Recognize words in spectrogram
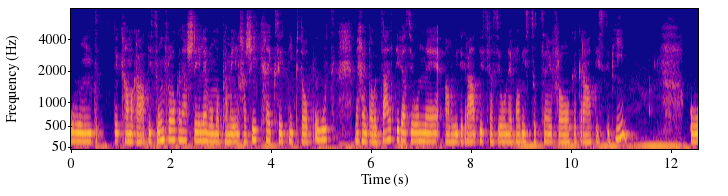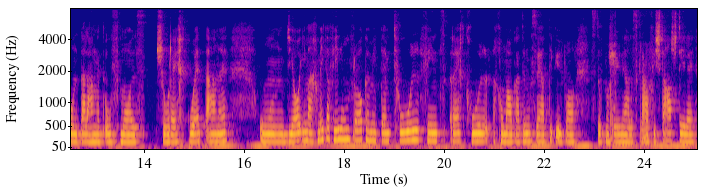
und Dort kann man gratis Umfragen erstellen, die man per Mail schicken kann. Sieht tiptop aus. Man könnte auch eine zahlte Version nehmen, aber bei der Gratis-Version hat man bis zu 10 Fragen gratis dabei. Und da langt oftmals schon recht gut an. Und ja, ich mache mega viele Umfragen mit dem Tool, finde es recht cool. Ich komme auch gerade eine Auswertung über. Es tut mir schön alles grafisch darstellen.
